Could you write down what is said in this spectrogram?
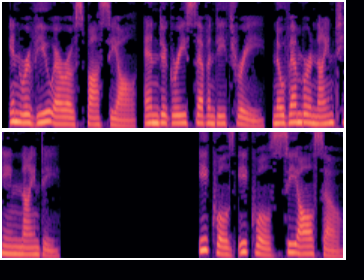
In Revue Aerospatiale, N degree 73, November 1990. Equals equals see also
